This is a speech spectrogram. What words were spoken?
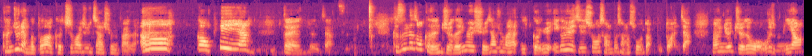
可能就两个 block 之外就是驾训班了啊！狗屁呀！对，就是这样。可是那时候可能觉得，因为学校去班要一个月，一个月其实说长不长，说短不短这样，然后你就觉得我为什么要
